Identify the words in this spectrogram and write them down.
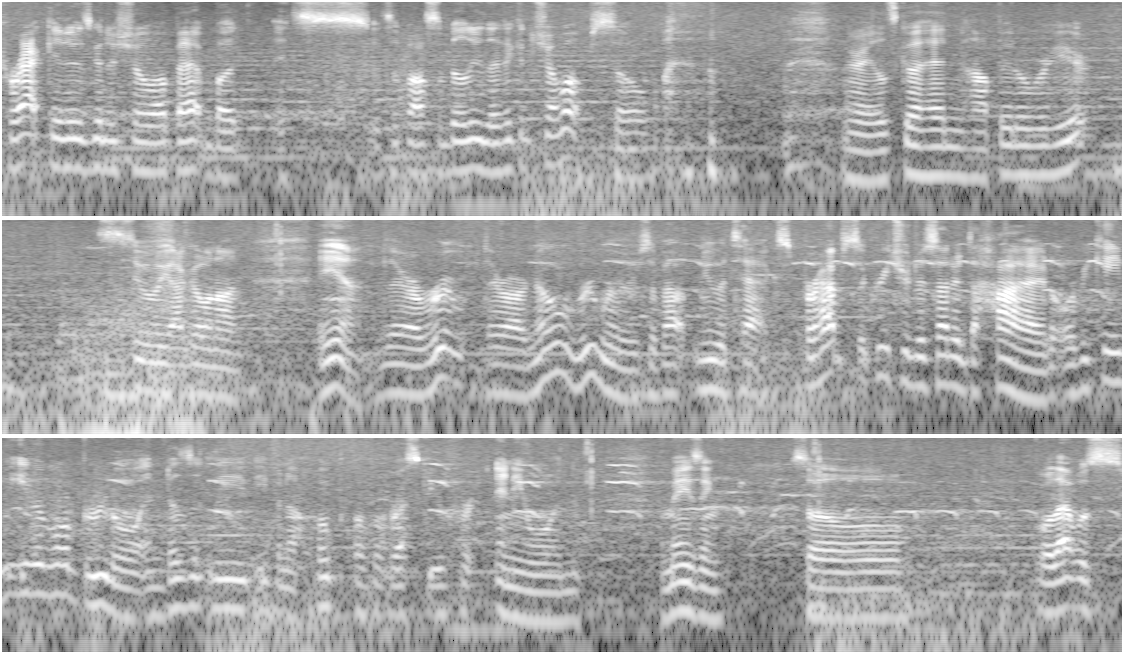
Kraken is going to show up at, but it's it's a possibility that it can show up. So, all right, let's go ahead and hop it over here. Let's see what we got going on. And there are there are no rumors about new attacks. Perhaps the creature decided to hide or became even more brutal and doesn't leave even a hope of a rescue for anyone. Amazing. So, well that was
